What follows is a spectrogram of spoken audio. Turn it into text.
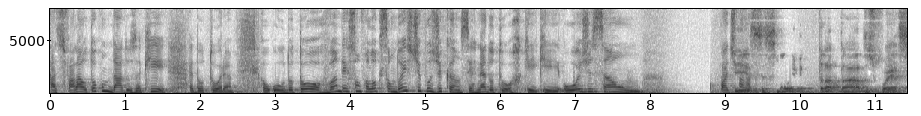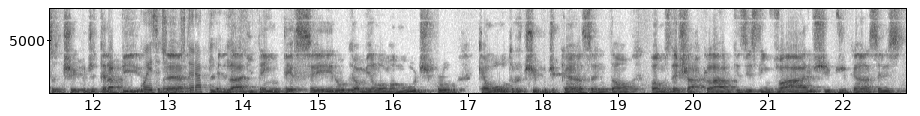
a se falar. Eu estou com dados aqui, é, doutora. O, o doutor Wanderson falou que são dois tipos de câncer, né, doutor? Que, que hoje são Pode falar. Esses são tratados com Isso. esse tipo de terapia. Com esse tipo né? de terapia. Na realidade, Isso. tem um terceiro, que é o mieloma múltiplo, que é um outro tipo de câncer. Então, vamos deixar claro que existem vários tipos de cânceres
